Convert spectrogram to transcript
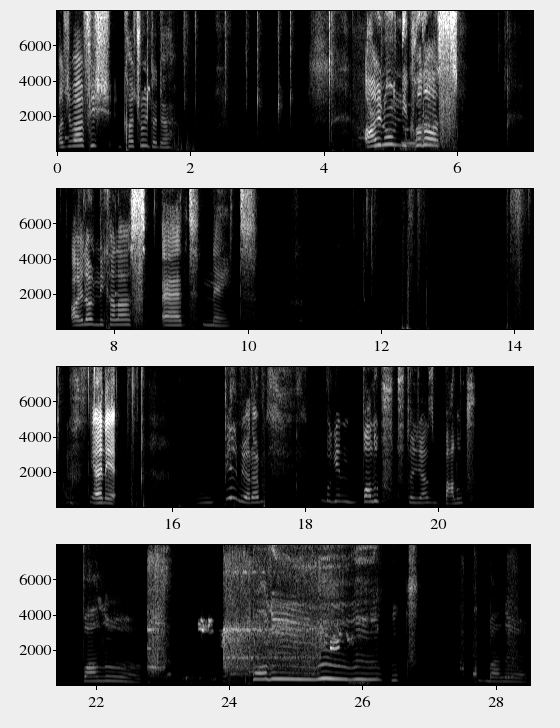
Acaba fiş kaç oynanıyor? I love Nicholas. I love Nicholas and Nate. Yani bilmiyorum. Bugün balık tutacağız. Balık. Balık. Balık. Balık.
